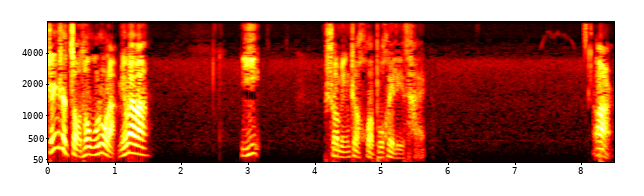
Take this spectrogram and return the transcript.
真是走投无路了，明白吗？一，说明这货不会理财；二，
